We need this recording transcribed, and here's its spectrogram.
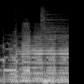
Thank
